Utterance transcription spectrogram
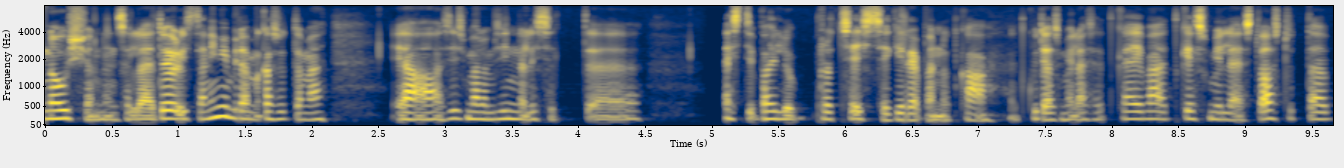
Notion on selle tööriista nimi, mida me kasutame. ja siis me oleme sinna lihtsalt äh, hästi palju protsesse kirja pannud ka, et kuidas meil asjad käivad, kes mille eest vastutab.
